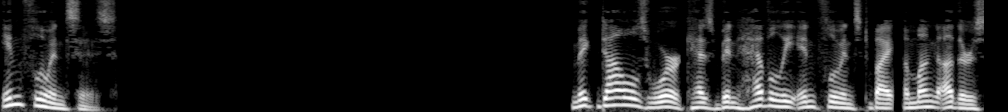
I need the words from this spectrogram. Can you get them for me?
Influences McDowell's work has been heavily influenced by, among others,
